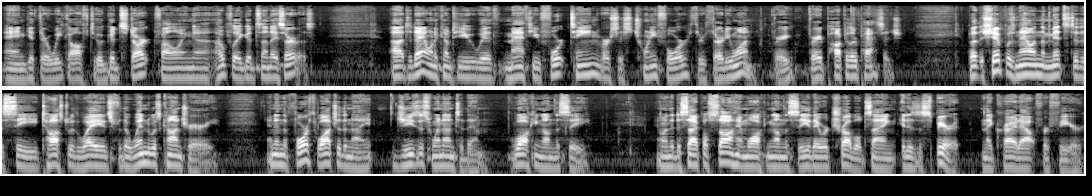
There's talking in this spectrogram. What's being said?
and get their week off to a good start following uh, hopefully a good Sunday service. Uh, today I want to come to you with Matthew 14, verses 24 through 31. Very, very popular passage. But the ship was now in the midst of the sea, tossed with waves, for the wind was contrary. And in the fourth watch of the night, Jesus went unto them, walking on the sea. And when the disciples saw him walking on the sea, they were troubled, saying, It is a spirit, and they cried out for fear.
